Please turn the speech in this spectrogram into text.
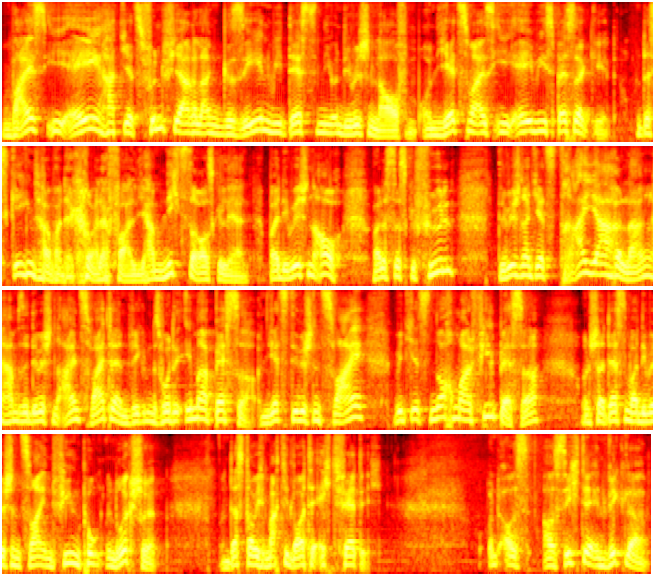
weiß EA, hat jetzt fünf Jahre lang gesehen, wie Destiny und Division laufen. Und jetzt weiß EA, wie es besser geht. Und das Gegenteil war der, war der Fall. Die haben nichts daraus gelernt. Bei Division auch. Weil es das Gefühl, Division hat jetzt drei Jahre lang, haben sie Division 1 weiterentwickelt und es wurde immer besser. Und jetzt Division 2 wird jetzt nochmal viel besser. Und stattdessen war Division 2 in vielen Punkten ein Rückschritt. Und das, glaube ich, macht die Leute echt fertig. Und aus, aus Sicht der Entwickler,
